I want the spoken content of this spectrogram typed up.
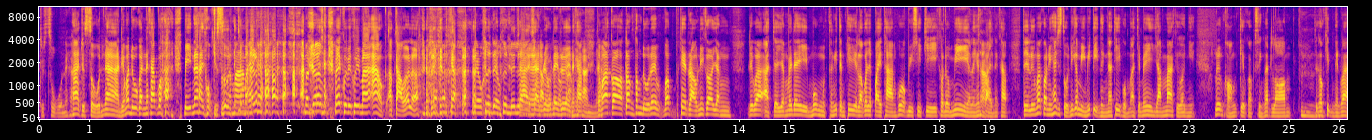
5.0 นะครับ 5.0 อ่า เดี๋ยวมาดูกันนะครับว่าปีหน้า 6.0 จะมาจะไหมมาหรือเปล่า มันเริ่มไใช่ไม่คุยไปคุยมา อ้าวเอาเก่าแล้วเหรอ เร็วขึ้นเร็วขึ้นเรื่อยๆ ใช่ใช่นะคบเร็วเรื่อยๆนะครับก็องตมให้ทัแต่ว่าก็ต้องต้องดูด้วยว่าประเทศเรานี่ก็ยังเรียกว่าอาจจะยังไม่ได้มุ่งทางนี้เต็มที่ เราก็จะไปทางพวก BCG economy อะไรเงี้ครัยบไปนะครับ แต่อย่าลืมว่ากรณี 5.0 นี่ก็มีมิติหนึ่งนะที่ผมอาจจะไม่ย้ำมากคือว่าอย่างนี้ เรื่องของเกี่ยวกับสิ่งแวดล้อมอืมซึ่งเขาคิดเหมือนกันว่า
